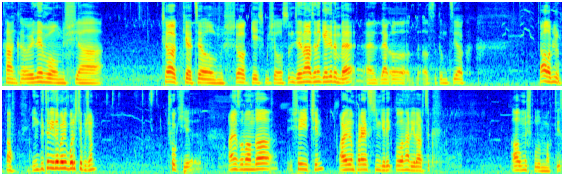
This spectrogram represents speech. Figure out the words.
Kanka öyle mi olmuş ya? Çok kötü olmuş. Çok geçmiş olsun. Cenazene gelirim be. Yani der, o, o sıkıntı yok. Alabilirim. Tamam. İngiltere ile böyle bir barış yapacağım. Çok iyi. Aynı zamanda şey için Iron Price için gerekli olan her yeri artık almış bulunmaktayız.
